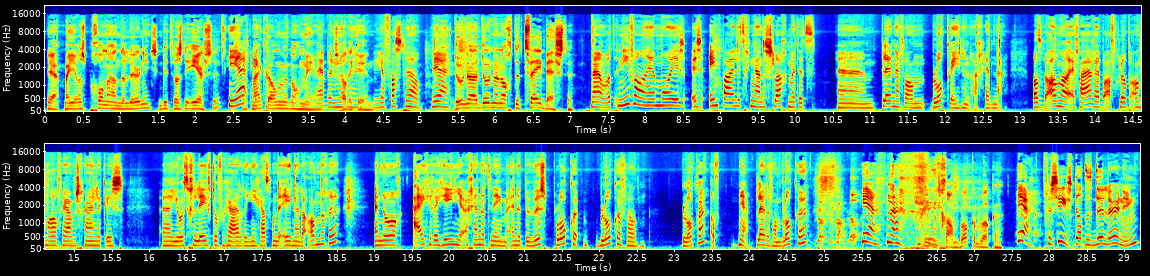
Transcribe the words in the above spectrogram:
ja. maar je was begonnen aan de learnings. En dit was de eerste. Dus Volgens mij komen er nog meer. We hebben schat nog ik in. Ja, vast wel. Ja. Doe, er- doe er nog de twee beste. Nou, wat in ieder geval heel mooi is, is één pilot ging aan de slag met het ehm, plannen van blokken in een agenda. Wat we allemaal ervaren hebben afgelopen anderhalf jaar waarschijnlijk is, eh, je wordt geleefd door vergaderingen, je gaat van de een naar de andere. En door eigen regie in je agenda te nemen en het bewust blokken, blokken van blokken, of ja, plannen van blokken. Blokken van blokken. Ja, nou. Je moet gewoon blokken blokken. Ja, precies. Dat is de learning.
